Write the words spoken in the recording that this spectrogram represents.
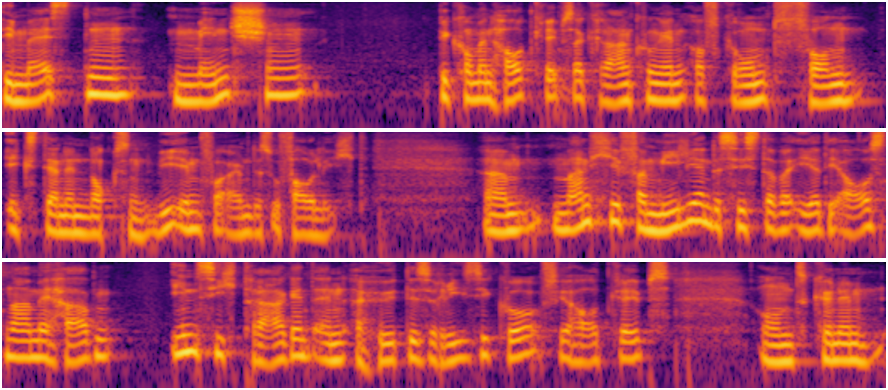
Die meisten Menschen bekommen Hautkrebserkrankungen aufgrund von externen Noxen, wie eben vor allem das UV-Licht. Ähm, manche Familien, das ist aber eher die Ausnahme, haben in sich tragend ein erhöhtes Risiko für Hautkrebs und können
